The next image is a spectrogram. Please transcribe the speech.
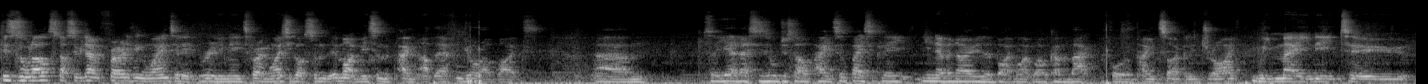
this is all old stuff. So we don't throw anything away until it really needs throwing away. So you've got some. It might be some paint up there from your old bikes. Um, so yeah, this is all just old paint. So basically, you never know the bike might well come back before the paint cycle is dry. We may need to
